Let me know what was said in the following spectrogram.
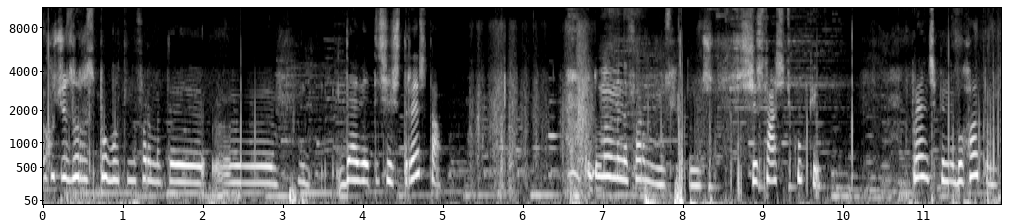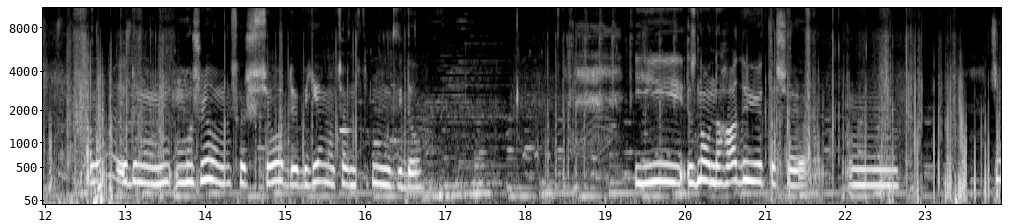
Хочу зараз спробувати нафармити е, 9300. Я думаю, ми нафармимо скільки, 16 кубків. В принципі, небагато. Але я думаю, можливо, ми скоріше всього доб'ємо це в наступному відео. І знову нагадую те, що чим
